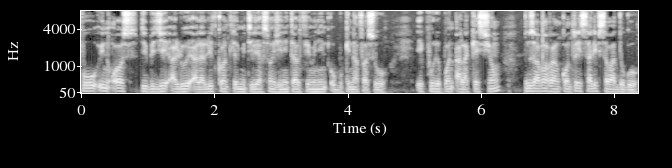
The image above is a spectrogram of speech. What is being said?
pour une hausse du budget alloué à la lutte contre les mutilations génitales féminines au Burkina Faso. Et pour répondre à la question, nous avons rencontré Salif Sawadogo.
